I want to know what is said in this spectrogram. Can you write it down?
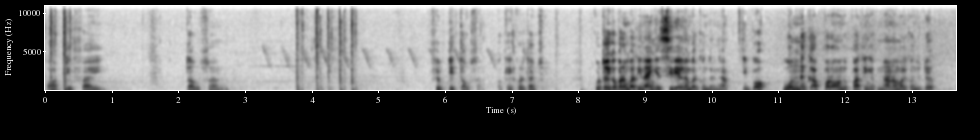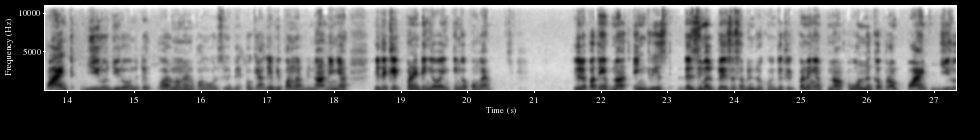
forty five thousand fifty thousand okay கொடுத்தாச்சு. கொடுத்ததுக்கப்புறம் பார்த்தீங்கன்னா இங்கே சீரியல் நம்பருக்கு வந்துடுங்க இப்போது ஒன்றுக்கு அப்புறம் வந்து பார்த்தீங்க அப்படின்னா நம்மளுக்கு வந்துட்டு பாயிண்ட் ஜீரோ ஜீரோ வந்துட்டு வரணும்னு நினைப்பாங்க ஒரு சில பேர். ஓகே அது எப்படி பண்ணலாம் அப்படின்னா நீங்கள் இதை கிளிக் பண்ணிவிட்டு இங்கே இங்கே போங்க. இதில் பார்த்தீங்க அப்படின்னா இன்க்ரீஸ் டெசிமல் பிளேசஸ் அப்படின்னு இருக்கும். இதை கிளிக் பண்ணிங்க அப்படின்னா ஒன்றுக்கு அப்புறம் பாயிண்ட் ஜீரோ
